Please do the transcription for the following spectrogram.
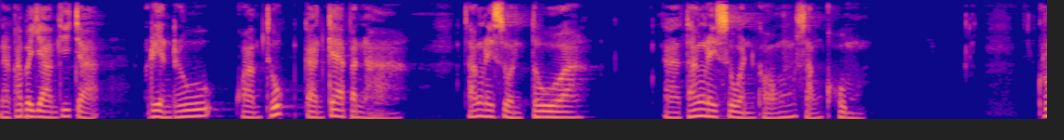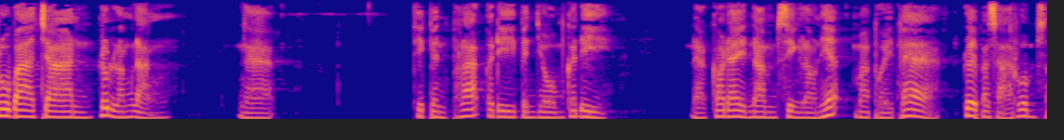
นะก็พยายามที่จะเรียนรู้ความทุกข์การแก้ปัญหา ทั้งในส่วนตัว ทั้งในส่วนของสังคม ครูบาอาจารย์รุ่นหลังๆนะที่เป็นพระก็ดีเป็นโยมก็ดีนะก็ได้นำสิ่งเหล่านี้มาเผยแพร่ด้วยภาษาร่วมส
